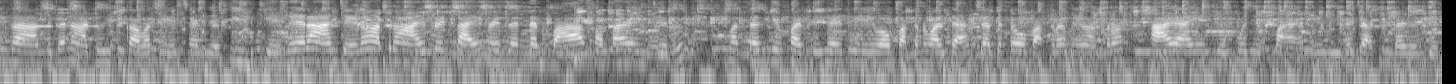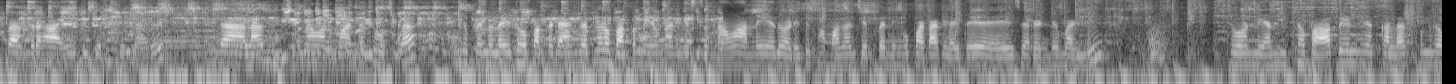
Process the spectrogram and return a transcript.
ఇంకా అందుకని అటు ఇటు కవర్ చేయొచ్చు అని చెప్పి ఇది కెమెరా ఆన్ చేయడం అతను హాయ్ ఫ్రెండ్స్ హాయ్ ఫ్రెండ్స్ అని నన్ను బాగా సతాయించారు. మొత్తానికి ఫన్నీగా అయితే ఓ పక్కన వాళ్ళు డ్యాన్స్ చేస్తుంటే ఓ పక్కన మేము అందరం హాయ్ హాయ్ అని చెప్పు అని చెప్పి మా నేను వీడియో చేస్తుంటాను అని చెప్పి అందరూ హాయ్ అయితే చెప్తున్నారు. ఇంకా అలా నిల్చున్నాం అనమాట చూస్తా. ఇంకా పిల్లలు అయితే ఓ పక్క డ్యాన్స్ చేస్తున్నారు ఓ పక్క మేము కనిపిస్తున్నాము. అన్నయ్య ఏదో అడిగితే సమాధానం చెప్పాను. ఇంకో పటాకులు అయితే వేసారండి మళ్ళీ. చూడండి ఎంత బాగా పేలినాయి కలర్ఫుల్గా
